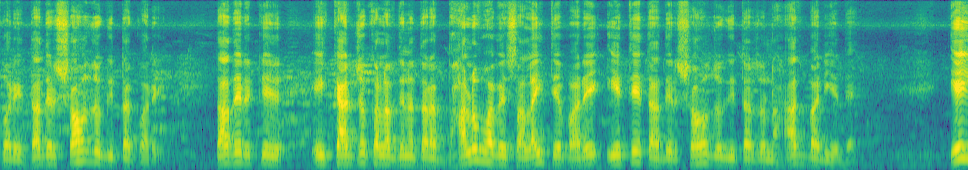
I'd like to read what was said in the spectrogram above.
করে, তাদের সহযোগিতা করে। তাদেরকে এই কার্যকলাপ যেন তারা ভালোভাবে চালাইতে পারে, এতে তাদের সহযোগিতার জন্য হাত বাড়িয়ে দেয়। এই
